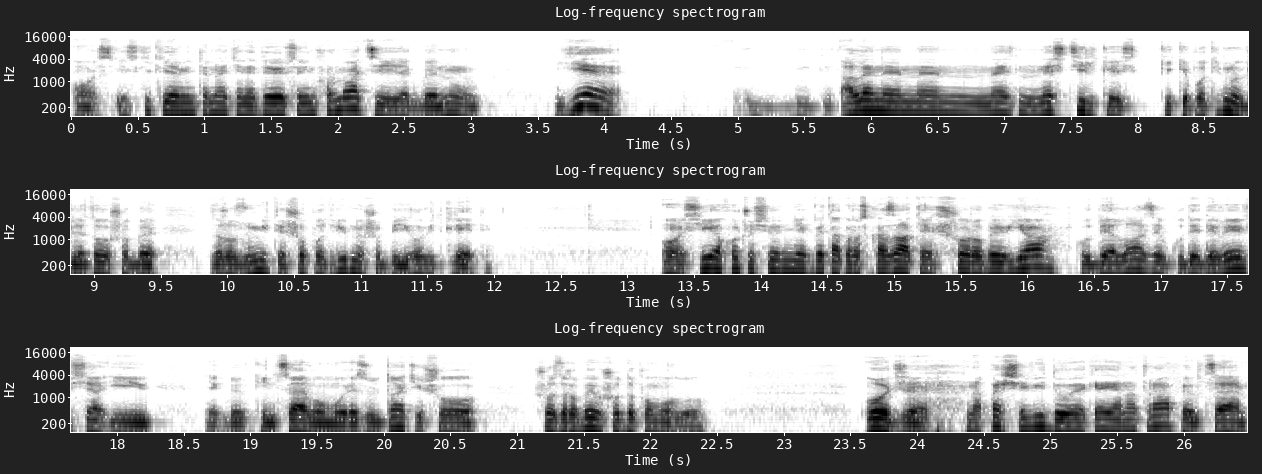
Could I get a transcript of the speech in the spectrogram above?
Ось, і скільки я в інтернеті не дивився інформації, якби, ну, є, але не, не, не, не стільки, скільки потрібно для того, щоб зрозуміти, що потрібно, щоб його відкрити. Ось, і я хочу сьогодні якби так розказати, що робив я, куди лазив, куди дивився, і якби в кінцевому результаті, що, що зробив, що допомогло. Отже, на перше відео, яке я натрапив, це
